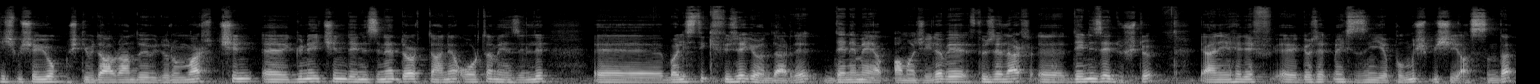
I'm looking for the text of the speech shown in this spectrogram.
hiçbir şey yokmuş gibi davrandığı bir durum var. Çin, e, Güney Çin denizine 4 tane orta menzilli e, balistik füze gönderdi deneme yap amacıyla ve füzeler e, denize düştü. Yani hedef e, gözetmeksizin yapılmış bir şey aslında.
